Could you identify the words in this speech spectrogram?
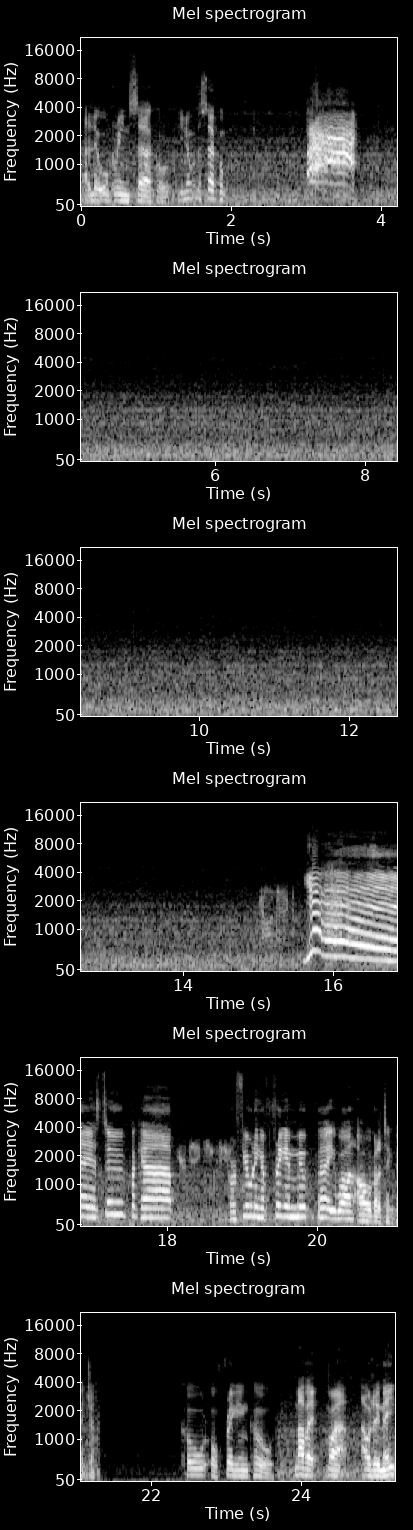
That little green circle. You know what the circle... Yeah! Super Cup! We're fueling a friggin' MiG 31. Oh, I've got to take a picture. Cool or friggin' cool. Love it. Right, that'll do me.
